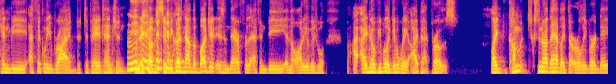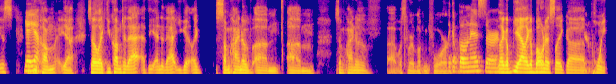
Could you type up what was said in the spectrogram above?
can be ethically bribed to pay attention when it comes to because now the budget isn't there for the F and B and the audio visual. I, I know people that give away iPad Pros. Like come you know how they have like the early bird days. Yeah, yeah. You come, yeah. So like you come to that at the end of that, you get like some kind of um um some kind of uh, what's the word I'm looking for? Like a bonus or like a yeah, like a bonus, like uh point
